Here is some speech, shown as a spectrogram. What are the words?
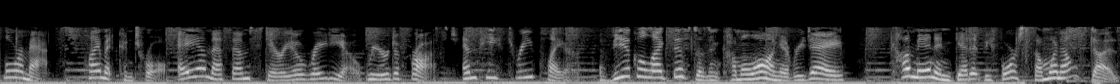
floor mats, climate control, AM FM stereo radio, rear defrost, MP3 player. A vehicle like this doesn't come along every day. Come in and get it before someone else does.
